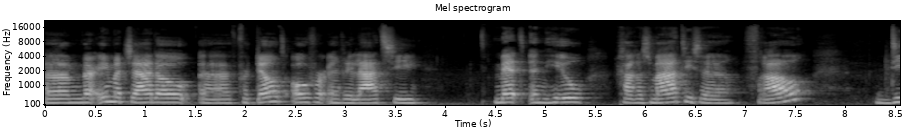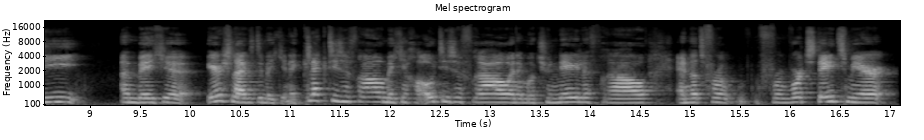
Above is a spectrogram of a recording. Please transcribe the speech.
ehm, waarin Machado eh, vertelt over een relatie met een heel charismatische vrouw, die een beetje, eerst lijkt het een beetje een eclectische vrouw, een beetje een chaotische vrouw, een emotionele vrouw. En dat ver, ver- wordt steeds meer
